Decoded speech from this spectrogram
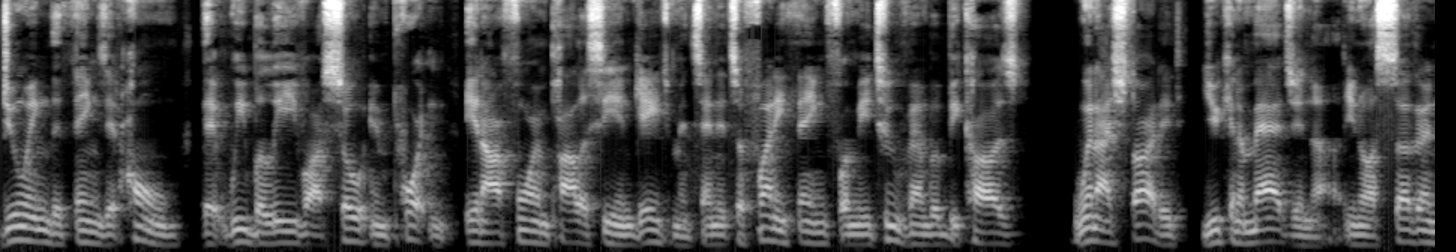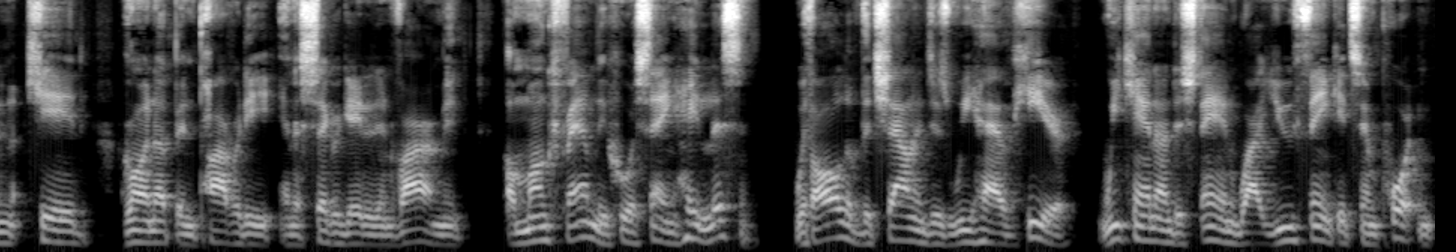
doing the things at home that we believe are so important in our foreign policy engagements. And it's a funny thing for me too, Vemba, because when I started, you can imagine, uh, you know, a Southern kid growing up in poverty in a segregated environment among family who are saying, Hey, listen, with all of the challenges we have here, we can't understand why you think it's important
